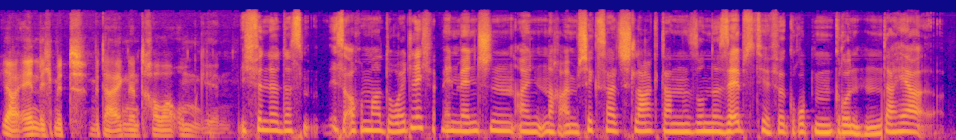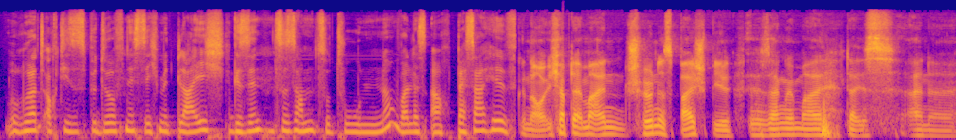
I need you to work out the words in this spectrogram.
ja, ähnlich mit, mit der eigenen Trauer umgehen. Ich finde, das ist auch immer deutlich, wenn Menschen ein, nach einem Schicksalsschlag dann so eine Selbsthilfegruppen gründen. Daher rührt auch dieses Bedürfnis, sich mit Gleichgesinnten zusammenzutun, ne? weil es auch besser hilft. Genau, ich habe da immer ein schönes Beispiel. Äh, sagen wir mal, da ist eine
